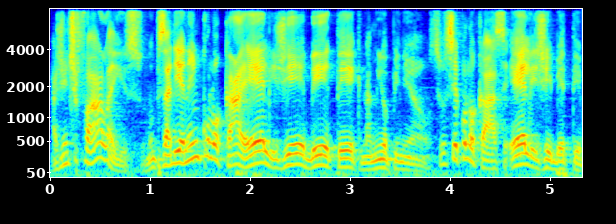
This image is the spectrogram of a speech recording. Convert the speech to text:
A gente fala isso. Não precisaria nem colocar LGBT, que na minha opinião. Se você colocasse LGBT,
